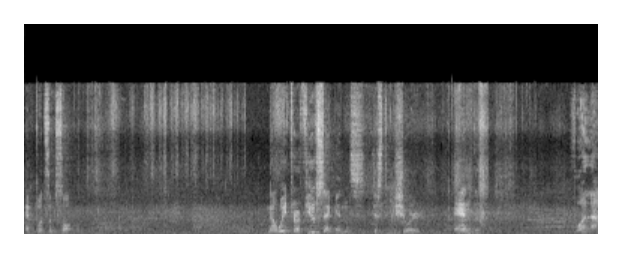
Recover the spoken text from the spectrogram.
and put some salt. Now wait for a few seconds, just to be sure, and voila.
